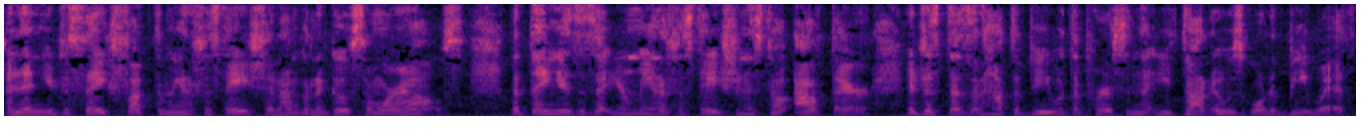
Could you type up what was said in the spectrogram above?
And then you just say, fuck the manifestation. I'm going to go somewhere else. The thing is, is that your manifestation is still out there. It just doesn't have to be with the person that you thought it was going to be with.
